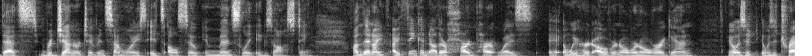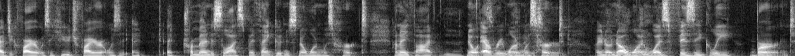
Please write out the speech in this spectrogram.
that's regenerative in some ways. It's also immensely exhausting. And then I, I think another hard part was and we heard over and over and over again you know, it was a, it was a tragic fire. It was a huge fire. It was a, a a tremendous loss, but thank goodness no one was hurt. And I thought, yeah, no, everyone was hurt. hurt. You know, no one was physically burned,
